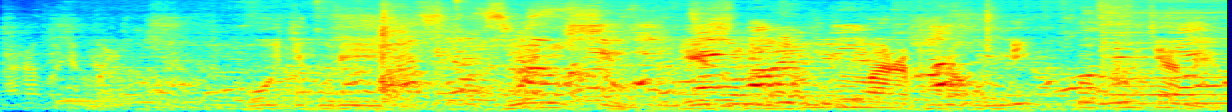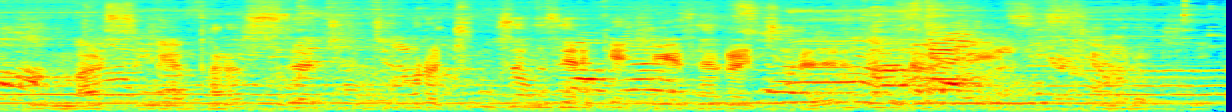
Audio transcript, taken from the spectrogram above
바라보지 말고 오직 우리 구원이신 예수님 한 분만을 바라고 믿고 의지하며 그 말씀에 바르스를 참으로 충성스럽게 주의 사를 잘 감당하게 참으로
